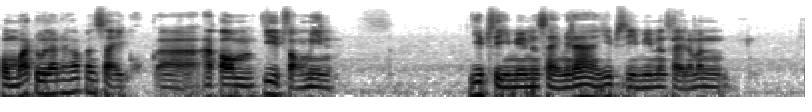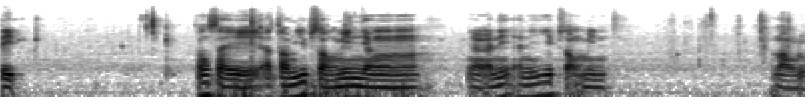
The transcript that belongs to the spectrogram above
ผมวัดดูแล้วนะครับ มันใส่อ่าอะตอม 22 มิล 24 มิลมันใส่ไม่ได้ 24 มิลมันใส่แล้วมันติด ต้องใส่อะตอม 22 มิลอย่างอย่างอันนี้ อันนี้ 22 มิล ลองดู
